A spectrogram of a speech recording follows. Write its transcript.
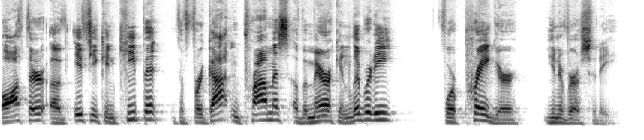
author of If You Can Keep It The Forgotten Promise of American Liberty for Prager University.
